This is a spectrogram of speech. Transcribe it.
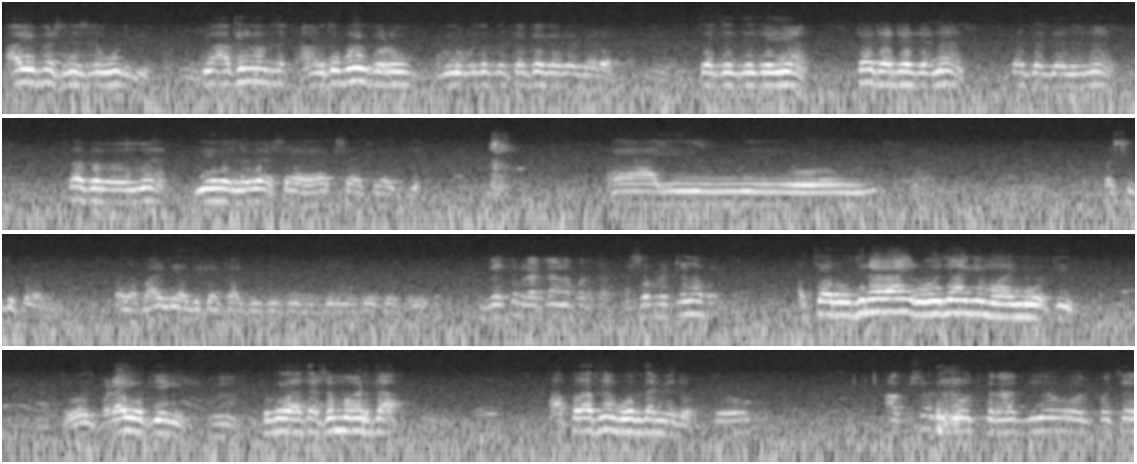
आगे प्रश्न इसने उठ गई क्यों तो आखिर में हाँ तो वही पढ़ो घूमना पड़ता था मेरा यहाँ टा टा टा ना टा टा टा ना तो मेरे लगा सा एक साथ लग गया। पसी तो पड़ा पहला बार गया दिखा काटी सब रटना पड़ता सब रटना पड़ता अच्छा रोजना रोज आगे मारनी होती। रोज पढ़ाई होती है तो भाई आता सब मारता। आप प्रार्थना बोलता मैं तो तो अक्षर बोध करा दियो और પછી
